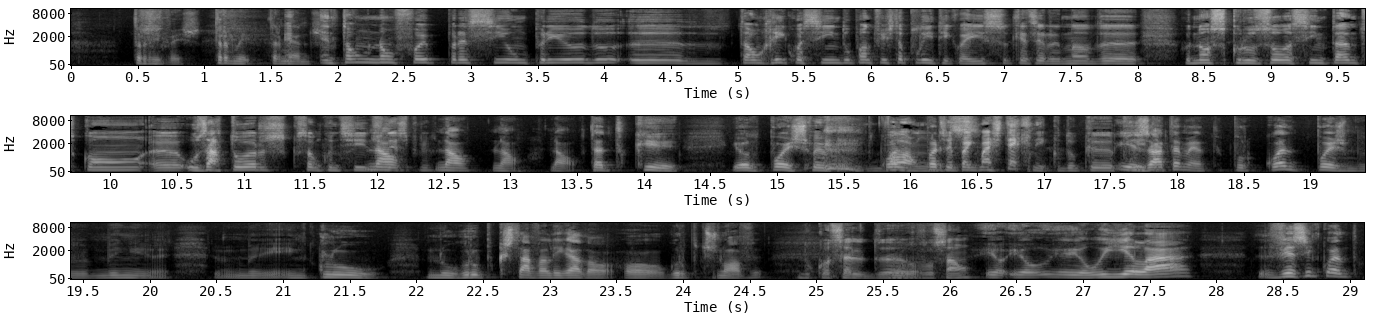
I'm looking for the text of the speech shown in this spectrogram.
terríveis, tremendos. Então não foi para si um período uh, tão rico assim do ponto de vista político, é isso? Quer dizer, não, de, não se cruzou assim tanto com uh, os atores que são conhecidos não, nesse período? Não, não, não. Tanto que eu depois... Foi um partic... desempenho mais técnico do que político. Exatamente, porque quando depois me, me, me incluo no grupo que estava ligado ao, ao grupo dos nove... No Conselho de Revolução? Eu, eu, eu ia lá de vez em quando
